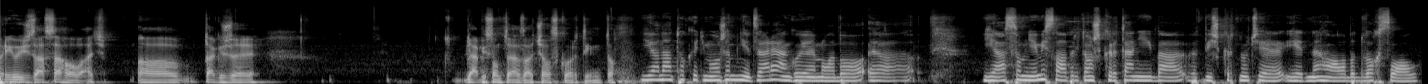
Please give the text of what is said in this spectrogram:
príliš zasahovať. Uh, takže ja by som teda začal skôr týmto. Ja na to, keď môžem, hneď zareagujem, lebo uh, ja som nemyslela pri tom škrtaní iba vyškrtnutie jedného alebo dvoch slov.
